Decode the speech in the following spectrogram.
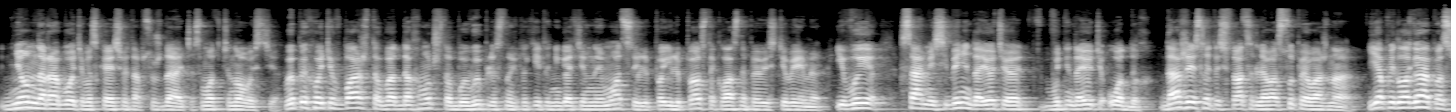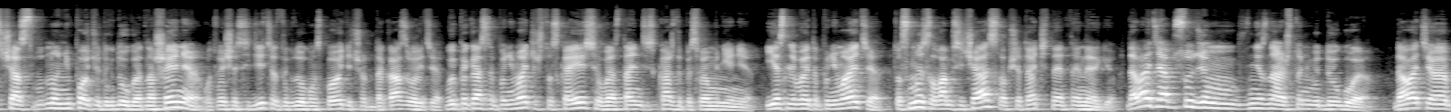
Днем на работе вы, скорее всего, это обсуждаете, смотрите новости. Вы приходите в бар, чтобы отдохнуть, чтобы выплеснуть какие-то негативные эмоции или, или просто классно провести время. И вы сами себе не даете, вот не даете отдых. Даже если эта ситуация для вас супер важна. Я предлагаю просто сейчас, ну, не портить друг другу отношения. Вот вы сейчас сидите, друг другом спорите, что-то доказываете. Вы прекрасно понимаете, что, скорее всего, вы останетесь каждый при своем мнении. Если вы это понимаете, то смысл вам сейчас вообще тратить на это энергию. Давайте обсудим, не знаю, что-нибудь другое. Давайте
